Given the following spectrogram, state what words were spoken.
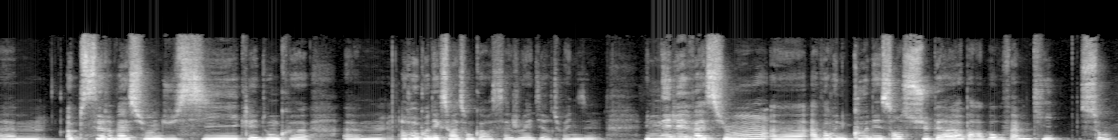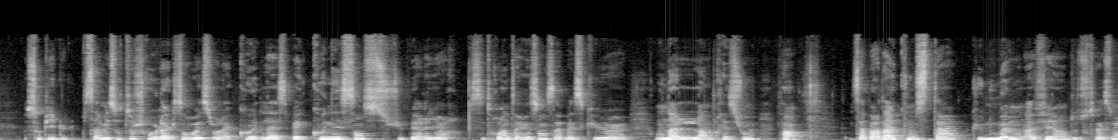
euh, observation du cycle et donc euh, reconnexion à son corps, c'est ça que je voulais dire, tu vois, une, élévation, avoir une connaissance supérieure par rapport aux femmes qui sont sous pilule. Ça, mais surtout, je trouve l'accent ouais, sur l'aspect connaissance supérieure. C'est trop intéressant ça parce que on a l'impression, enfin, ça part d'un constat que nous-mêmes on a fait hein, de toute façon,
